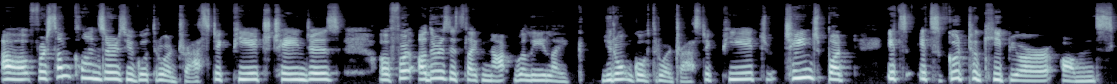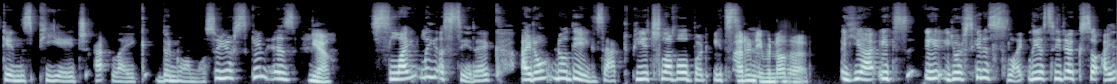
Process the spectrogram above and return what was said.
Uh, for some cleansers, you go through a drastic pH changes. Uh, for others, it's like not really like you don't go through a drastic pH change, but it's it's good to keep your um skin's pH at like the normal. So your skin is yeah slightly acidic. I don't know the exact pH level, but it's I don't even know that. Yeah, it's it, your skin is slightly acidic, so I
